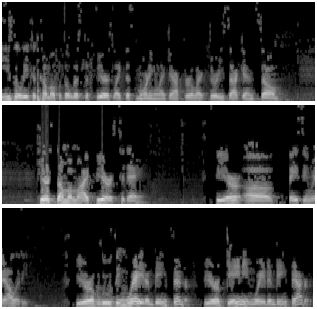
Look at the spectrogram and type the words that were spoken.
easily could come up with a list of fears like this morning, like after like 30 seconds. So here's some of my fears today fear of facing reality, fear of losing weight and being thinner, fear of gaining weight and being fatter,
